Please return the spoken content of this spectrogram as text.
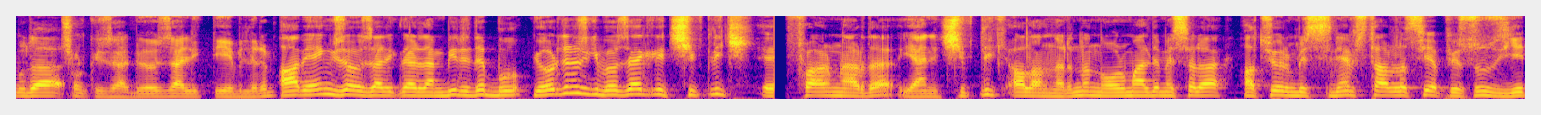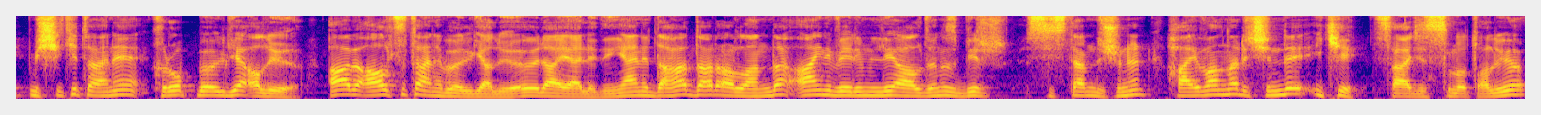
Bu da çok güzel bir özellik diyebilirim. Abi en güzel özelliklerden biri de bu. Gördüğünüz gibi özellikle çiftlik e, farmlarda yani çiftlik alanlarında normalde mesela atıyorum bir sinems tarlası yapıyorsunuz 72 tane crop bölge alıyor. Abi 6 tane bölge alıyor öyle hayal edin. Yani daha dar alanda aynı verimliliği aldığınız bir sistem düşünün. Hayvanlar içinde 2 sadece slot alıyor.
